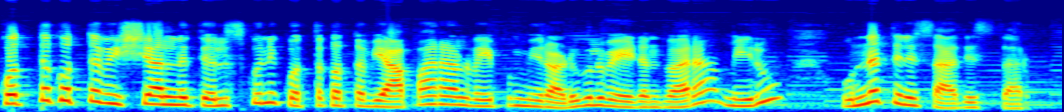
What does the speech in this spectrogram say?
కొత్త కొత్త విషయాలను తెలుసుకుని కొత్త కొత్త వ్యాపారాల వైపు మీరు అడుగులు వేయడం ద్వారా మీరు ఉన్నతిని సాధిస్తారు.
